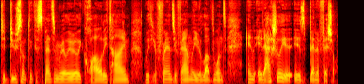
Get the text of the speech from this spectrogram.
to do something, to spend some really, really quality time with your friends, your family, your loved ones. And it actually is beneficial,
